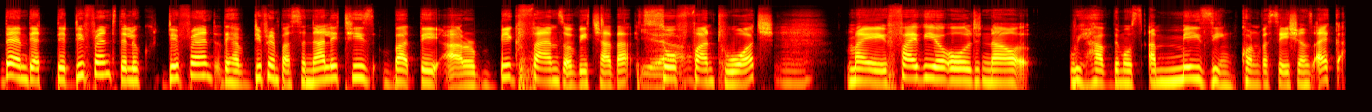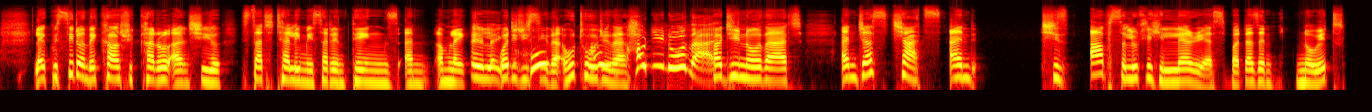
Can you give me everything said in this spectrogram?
then they're, they're different, they look different, they have different personalities, but they are big fans of each other. It's so fun to watch. Mm. My five year old now, we have the most amazing conversations. I, like we sit on the couch, we cuddle, and she'll start telling me certain things. And I'm like, And like, Where did you "Who- see that? Who told how, you that? How do you know that? How do you know that? And just chats. And she's absolutely hilarious, but doesn't know it.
